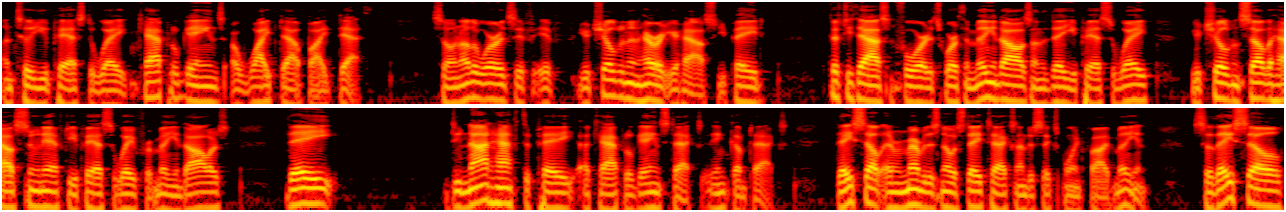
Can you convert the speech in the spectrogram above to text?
until you passed away, capital gains are wiped out by death. So, in other words, if, if your children inherit your house, you paid fifty thousand for it, it's worth a million dollars on the day you pass away. Your children sell the house soon after you pass away for a million dollars. They do not have to pay a capital gains tax, an income tax. They sell, and remember, there's no estate tax under six point five million. So they sell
